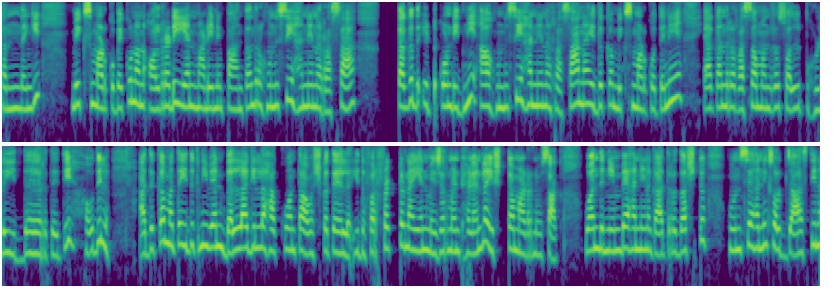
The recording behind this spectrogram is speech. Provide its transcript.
ಚೆಂದಂಗಿ ಮಿಕ್ಸ್ ಮಾಡ್ಕೋಬೇಕು. ನಾನು ಆಲ್ರೆಡಿ ಏನು ಮಾಡೀನಿಪ್ಪ ಅಂತಂದ್ರೆ ಹುಣಸೆ ಹಣ್ಣಿನ ರಸ ತೆಗೆದು ಇಟ್ಕೊಂಡಿದ್ನಿ. ಆ ಹುಣಸೆ ಹಣ್ಣಿನ ರಸನ ಇದಕ್ಕೆ ಮಿಕ್ಸ್ ಮಾಡ್ಕೋತೀನಿ. ಯಾಕಂದ್ರೆ ರಸಮ್ ಅಂದ್ರೆ ಸ್ವಲ್ಪ ಹುಳಿ ಇದ್ದೇ ಇರ್ತೈತಿ. ಹೌದಿಲ್ಲ? ಅದಕ್ಕೆ ಮತ್ತು ಇದಕ್ಕೆ ನೀವೇನು ಬೆಲ್ಲ ಗಿಲ್ಲ ಹಾಕುವಂಥ ಅವಶ್ಯಕತೆ ಇಲ್ಲ. ಇದು ಪರ್ಫೆಕ್ಟ್ ನಾ ಏನು ಮೆಜರ್ಮೆಂಟ್ ಹೇಳೇನಲ್ಲ ಇಷ್ಟ ಮಾಡ್ರಿ ನೀವು ಸಾಕು. ಒಂದು ನಿಂಬೆ ಹಣ್ಣಿನ ಗಾತ್ರದಷ್ಟು ಹುಣಸೆ ಹಣ್ಣಿಗೆ ಸ್ವಲ್ಪ ಜಾಸ್ತಿನ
